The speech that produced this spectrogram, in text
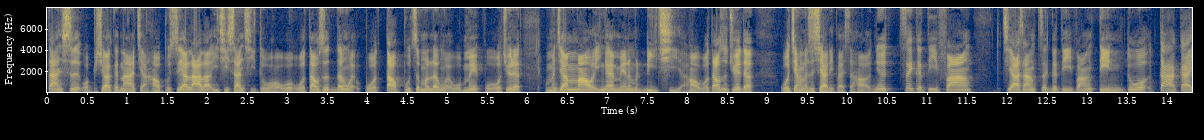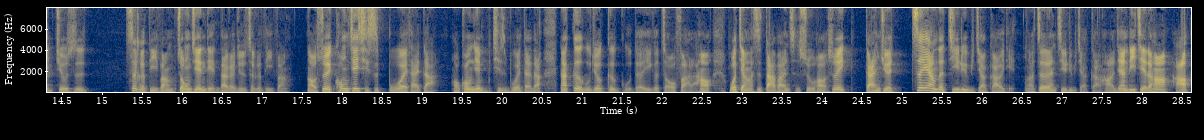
但是我必须要跟大家讲哈，不是要拉到一七三几多，我我倒是认为，我倒不这么认为，我没我我觉得我们家猫应该也没那么力气啊哈，我倒是觉得我讲的是下礼拜三号，因为这个地方加上这个地方，顶多大概就是这个地方中间点，大概就是这个地方。哦，所以空间其实不会太大，哦，空间其实不会太大。那个股就个股的一个走法了哈。我讲的是大盘指数哈，所以感觉这样的几率比较高一点啊，这样几率比较高哈，这样理解的哈。好，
